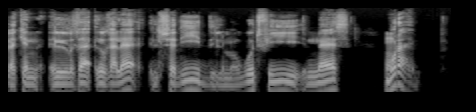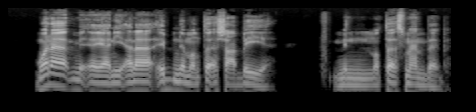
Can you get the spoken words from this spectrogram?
لكن الغ... الغلاء الشديد اللي موجود فيه الناس مرعب. وأنا يعني أنا ابن منطقة شعبية من منطقة اسمها أمبابة.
